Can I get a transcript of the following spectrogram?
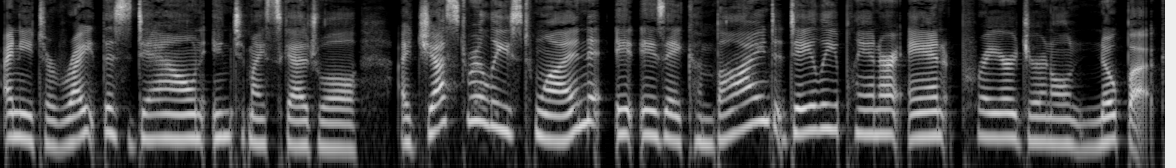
I need to write this down into my schedule, I just released one. It is a combined daily planner and prayer journal notebook.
